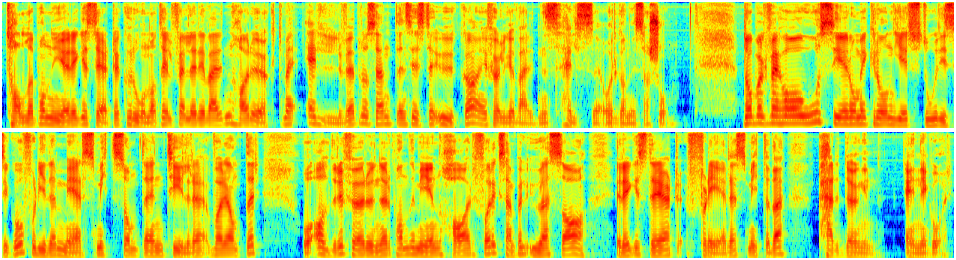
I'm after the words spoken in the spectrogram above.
Tallet på nye registrerte koronatilfeller i verden har økt med 11% den siste uka, ifølge Verdens helseorganisasjon. WHO sier omikron gir stor risiko fordi det er mer smittsomt enn tidligere varianter, og aldri før under pandemien har f.eks. USA registrert flere smittede per døgn enn i går.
